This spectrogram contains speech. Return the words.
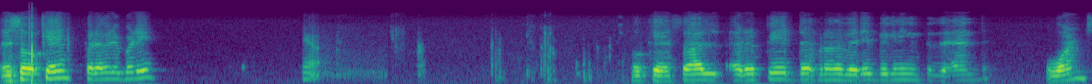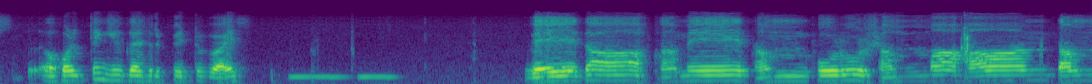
It's okay for everybody. Yeah. Okay, so I'll repeat the, from the very beginning to the end. Once the whole thing, you guys repeat twice. वेदाहमेधं पुरुषं महान्तम्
